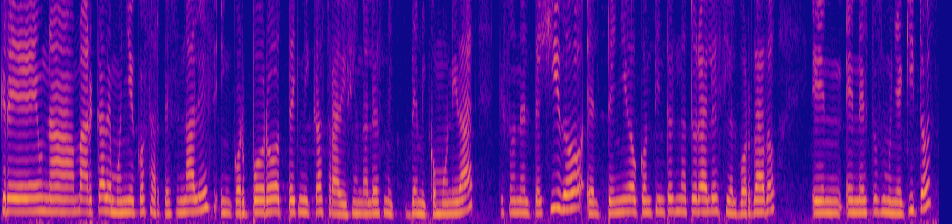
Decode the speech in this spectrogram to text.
creé una marca de muñecos artesanales, incorporo técnicas tradicionales de mi comunidad, que son el tejido, el teñido con tintes naturales y el bordado en, estos muñequitos.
